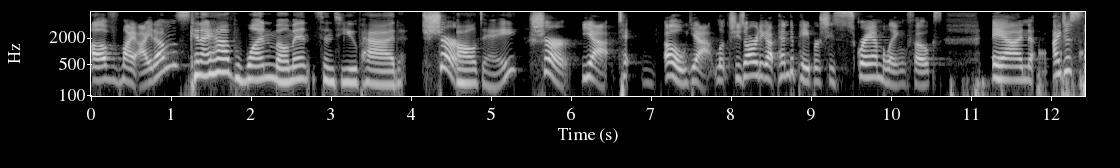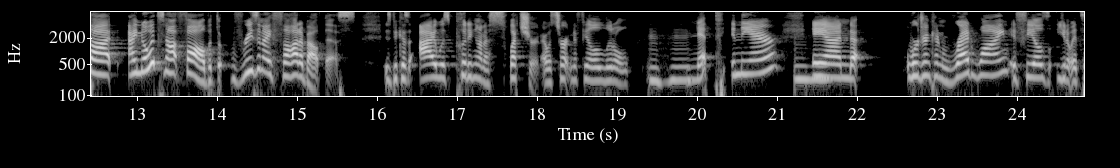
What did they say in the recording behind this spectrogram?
of my items. Can I have one moment since you've had Sure, all day? sure. Yeah. T- oh yeah. Look, she's already got pen to paper. She's scrambling, folks. And I just thought. I know it's not fall, but the reason I thought about this is because I was putting on a sweatshirt. I was starting to feel a little Mm-hmm. nip in the air. and we're drinking red wine. It feels, you know, it's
